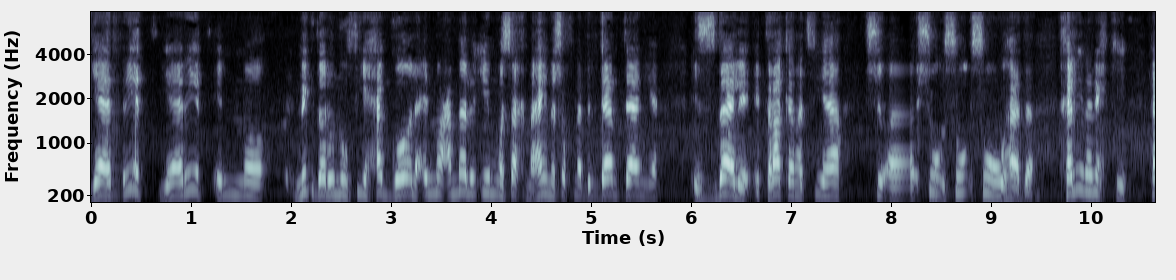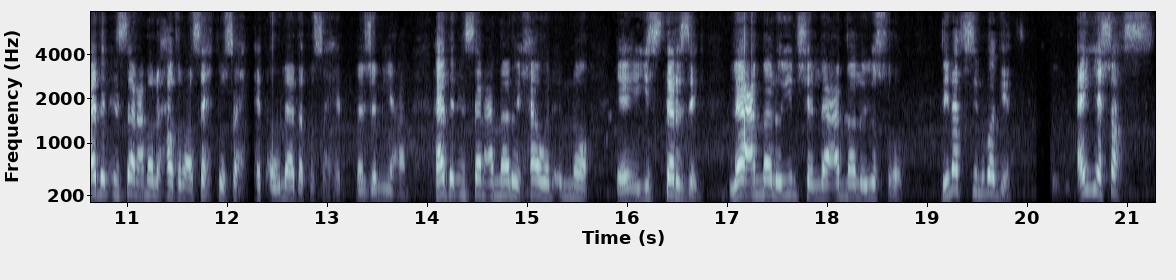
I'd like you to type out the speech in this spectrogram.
يا ريت يا ريت إنه نقدر إنه في حقه لأنه عماله يقيم وسخنا هينا شفنا بلدان ثانية الزباله تراكمت فيها. شو شو شو, شو هذا؟ خلينا نحكي. هذا الإنسان عماله يحافظ على صحته وصحة أولادك وصحتنا جميعا. هذا الإنسان عماله يحاول إنه آه، يسترزق. لا عماله ينشل لا عماله يسرد بنفس الوقت أي شخص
